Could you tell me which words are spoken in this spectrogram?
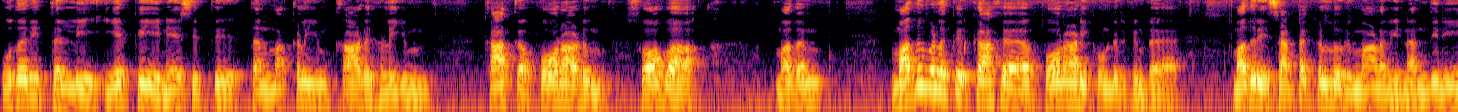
உதறி தள்ளி இயற்கையை நேசித்து தன் மக்களையும் காடுகளையும் காக்க போராடும் சோபா மதன் மதுவிலக்கிற்காக போராடி கொண்டிருக்கின்ற மதுரை சட்டக்கல்லூரி மாணவி நந்தினி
